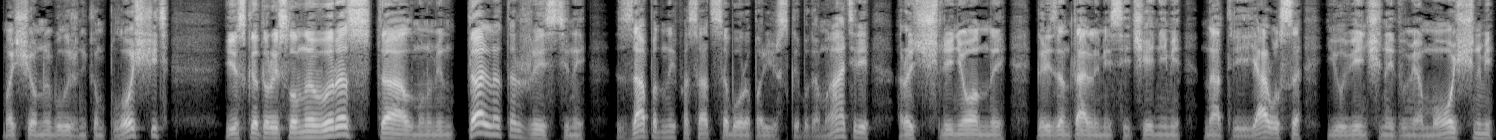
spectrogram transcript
мощенную булыжником площадь, из которой словно вырастал монументально торжественный западный фасад собора Парижской Богоматери, расчлененный горизонтальными сечениями на три яруса и увенчанный двумя мощными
